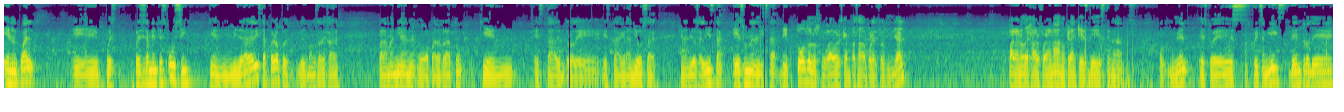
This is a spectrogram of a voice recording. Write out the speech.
en el cual eh, pues precisamente es Uzi quien lidera la lista, pero pues les vamos a dejar para mañana o para rato quien está dentro de esta grandiosa grandiosa lista. Es una lista de todos los jugadores que han pasado por estos mundial para no dejar fuera nada, no crean que es de este nada más. Oh, muy bien, esto es Freaks and Geeks dentro de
